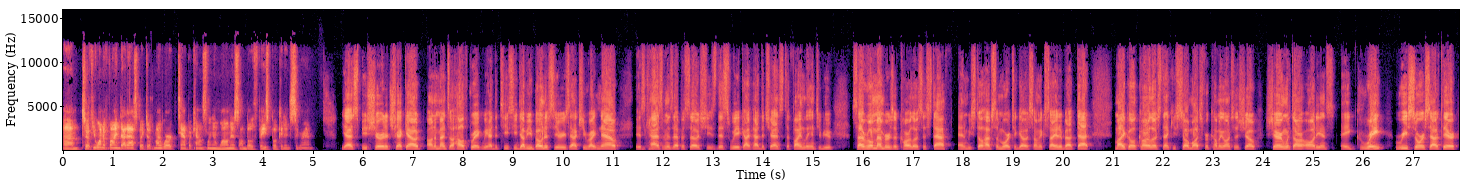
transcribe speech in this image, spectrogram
Um, so if you want to find that aspect of my work, Tampa Counseling and Wellness on both Facebook and Instagram. Yes, be sure to check out on a mental health break. We had the TCW bonus series actually right now is mm-hmm. episode. She's this week. I've had the chance to finally interview several members of Carlos's staff, and we still have some more to go. So I'm excited about that. Michael, Carlos, thank you so much for coming on to the show, sharing with our audience a great resource out there,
